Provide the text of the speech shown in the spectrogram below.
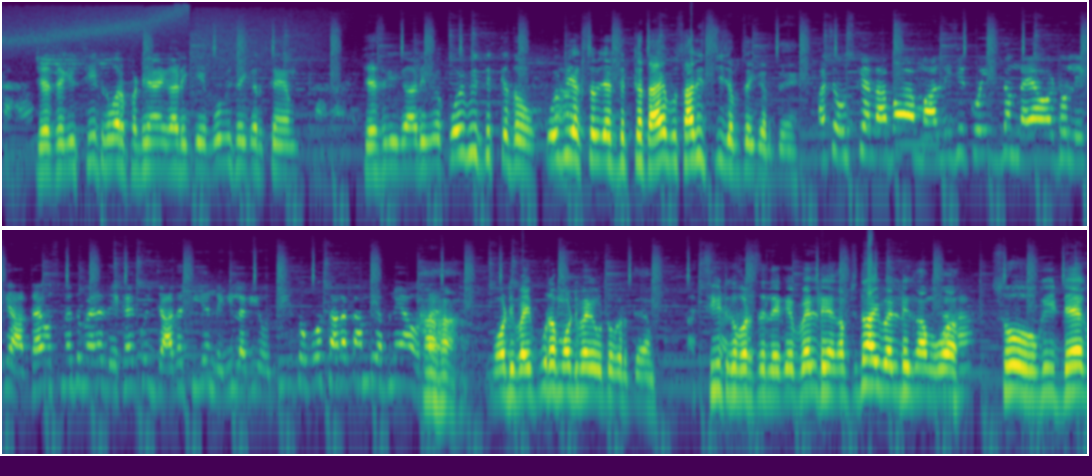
हाँ, जैसे कि सीट कवर फट जाए गाड़ी के वो भी सही करते हैं हम। जैसे कि गाड़ी में कोई भी दिक्कत हो कोई भी एक्स्ट्रा दिक्कत आए वो सारी चीज़ हमसे सही करते हैं। अच्छा उसके अलावा मान लीजिए कोई एकदम नया ऑटो लेके आता है उसमें तो मैंने देखा है कोई ज़्यादा चीज़ें नहीं लगी होती तो वो सारा काम भी अपने यहाँ होता हाँ हाँ? हाँ मॉडिफाई पूरा मॉडिफाई ऑटो करते हैं हम। अच्छा। सीट कवर से लेके वेल्डिंग का काम जितना भी वेल्डिंग काम हुआ हाँ, शो होगी डेक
